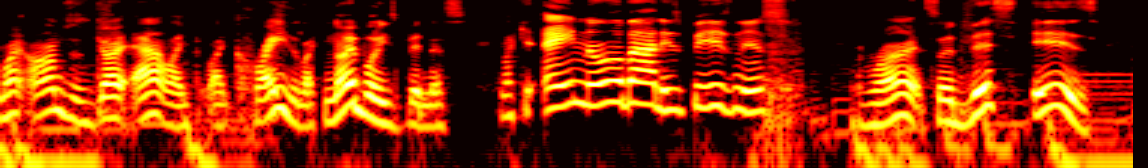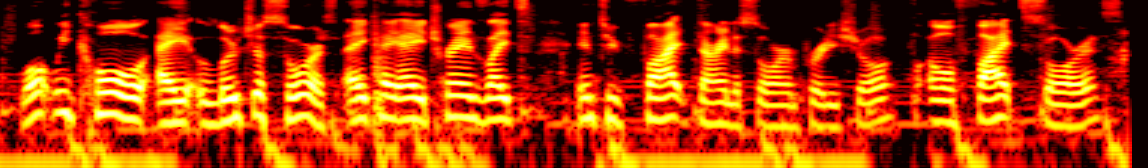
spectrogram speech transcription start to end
My arms just go out like like crazy, like nobody's business. Like it ain't nobody's business. Right, so this is what we call a Luchasaurus, aka translates into fight dinosaur, I'm pretty sure, or Fight Saurus.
